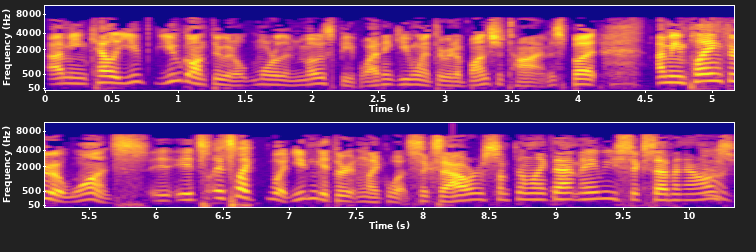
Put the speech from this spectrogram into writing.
I mean, Kelly, you you've gone through it more than most people. I think you went through it a bunch of times, but I mean, playing through it once, it, it's it's like what you can get through it in like what six hours, something like that, maybe six seven oh. hours.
